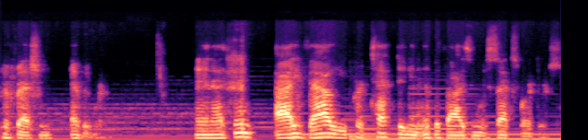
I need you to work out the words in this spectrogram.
profession everywhere. And I think I value protecting and empathizing with sex workers.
